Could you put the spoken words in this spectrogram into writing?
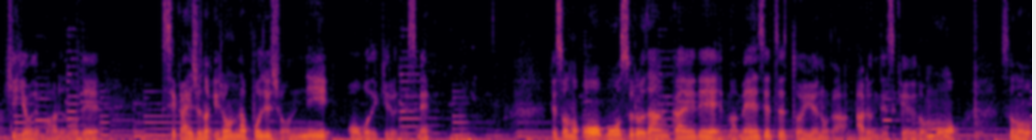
企業でもあるので世界中のいろんなポジションに応募できるんですね。でその応募する段階で、まあ、面接というのがあるんですけれどもその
